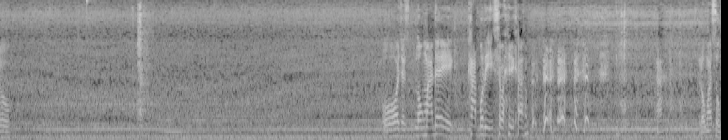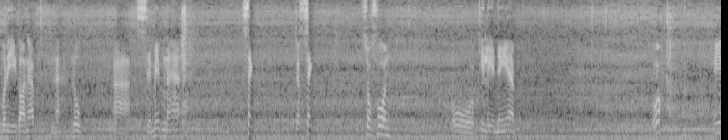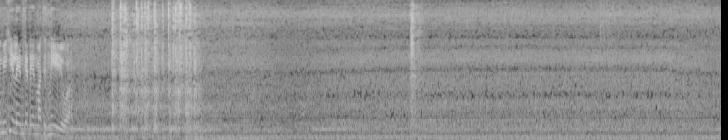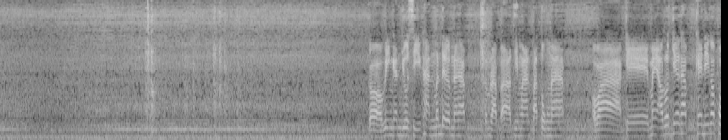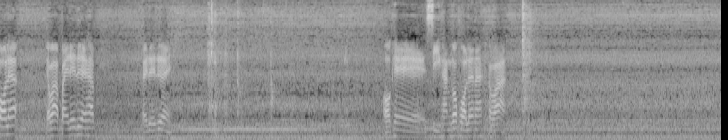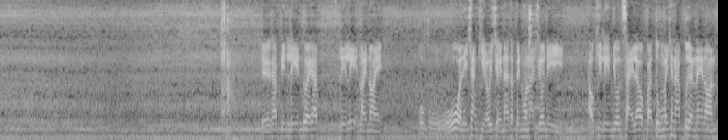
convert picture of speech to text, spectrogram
ดู โอ้จะลงมาด้วยคาบบุรีสวัสดีครับอะลงมาสูบบุรีก่อนครับนะลูกอ่าเสียมิมนะฮะเซ็กจะเซ็กโซโฟน โอ้ขี้เลนอย่างนี้ครับ โอ้ยังมีขี้เลนกระเด็นมาถึงนี่อยู่อะ ก็วิ่งกันอยู่สี่คันเหมือนเดิมนะครับสำหรับทีมงานป่าตุงนะครับเพราะว่าแกไม่เอารถเยอะครับ แค่นี้ก็พอแล้ว แต่ว่าไปเรื่อยๆครับ ไปเรื่อยๆโอเคสี่คันก็พอแล้วนะแต่ว่าเจอครับดินเลนด้วยครับ เละๆหน่อยๆ โอ้โห อันนี้ช่างเขียวเฉยนะ ถ้าเป็นหัวหน้าจุลนี่ เอาขี้เลนโยนใส่แล้วปลาตุงไม่ชนะเปื้อนแน่นอน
